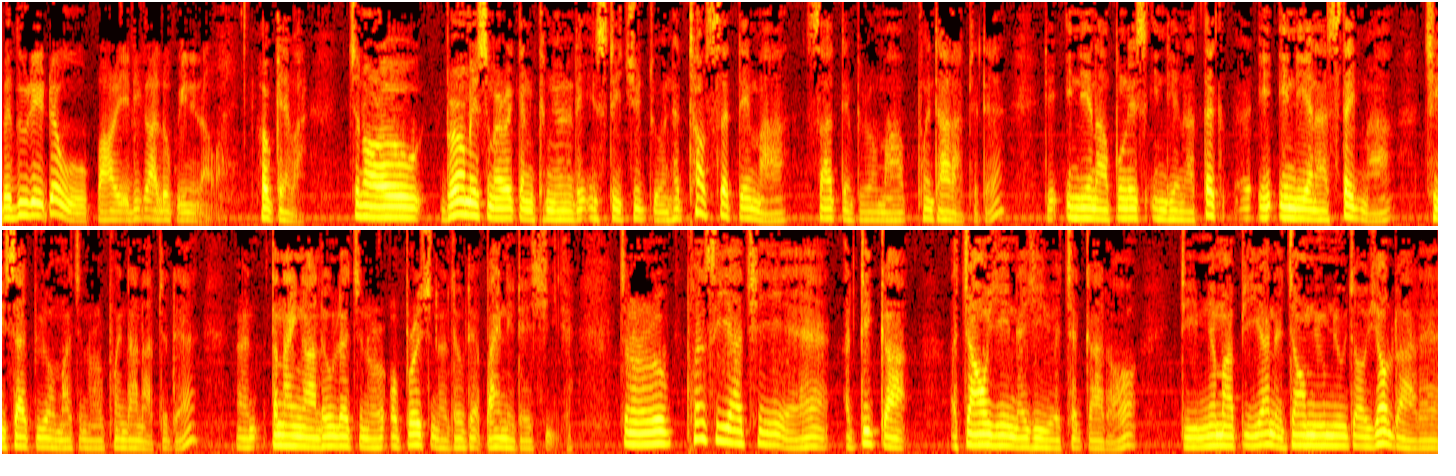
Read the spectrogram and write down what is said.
ဘယ်သူတွေအတွက်ကို ဘာတွေအဓိက လုပ်ပေးနေတာပါလဲ။ကျနော်တို့ Burmese American Community Institute ကို ၂၀၁၁ မှာ စတင်ပြီးတော့ ဖွင့်ထားတာ ဖြစ်တယ်။ Indianapolis Indiana State မှာအခြေစိုက်ပြီးတော့ဖွင့်ထားတာ ဖြစ်တယ်။တနိုင်ငံလုံးလည်း Operational လုပ်တဲ့အပိုင်းတွေလည်း ရှိတယ်။ကျနော်တို့ ဖွဲ့စည်းရခြင်းရဲ့ အဓိကအကြောင်းရင်းနဲ့ ရည်ရွယ်ချက်ကတော့ မြန်မာပြည်ကနေကျောင်းအမျိုးမျိုးကြောင့် ရောက်လာတဲ့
